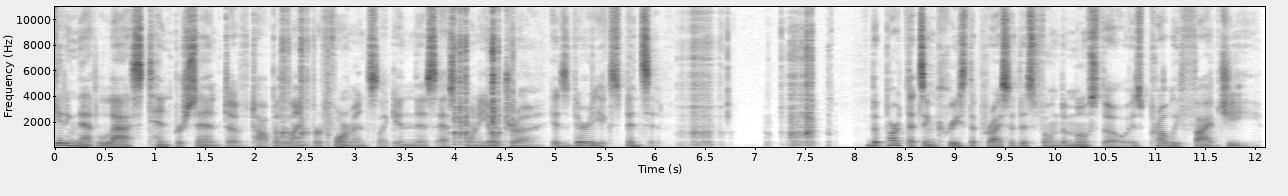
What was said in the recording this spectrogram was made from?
Getting that last 10% of top of the line performance, like in this S20 Ultra, is very expensive. The part that's increased the price of this phone the most, though, is probably 5G.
